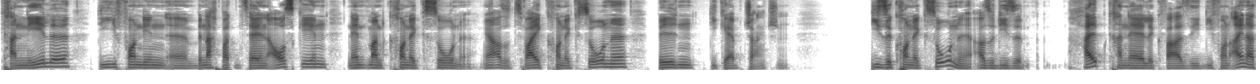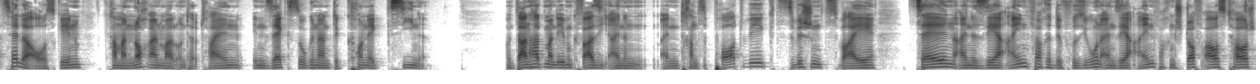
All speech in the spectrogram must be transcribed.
Kanäle, die von den äh, benachbarten Zellen ausgehen, nennt man Konnexone. Ja, also zwei Konnexone bilden die Gap Junction. Diese Konnexone, also diese Halbkanäle quasi, die von einer Zelle ausgehen, kann man noch einmal unterteilen in sechs sogenannte Konnexine. Und dann hat man eben quasi einen, einen Transportweg zwischen zwei Zellen, eine sehr einfache Diffusion, einen sehr einfachen Stoffaustausch.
